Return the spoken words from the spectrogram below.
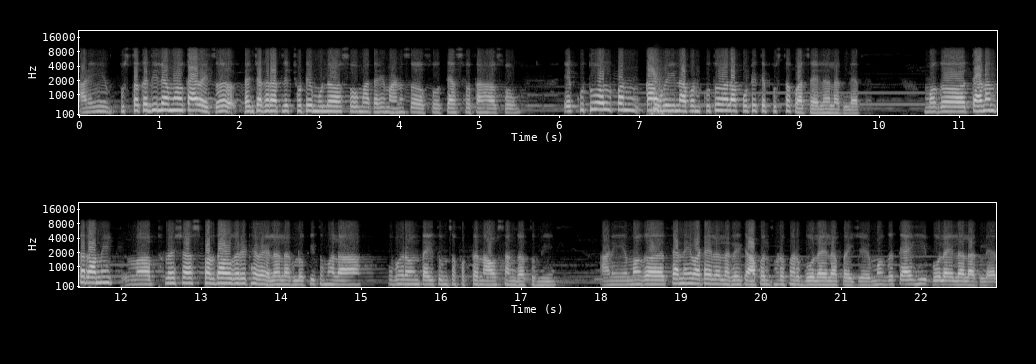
आणि पुस्तकं दिल्यामुळं काय व्हायचं त्यांच्या घरातले छोटे मुलं असो म्हातारी माणसं असो त्या स्वतः असो एक कुतूहल पण का होईना आपण कुतूहलापोटी ते पुस्तक वाचायला लागल्यात. मग त्यानंतर आम्ही थोड्याशा स्पर्धा वगैरे ठेवायला लागलो की तुम्हाला उभं राहून ताई तुमचं फक्त नाव सांगा तुम्ही. आणि मग त्यांनाही वाटायला लागले की आपण थोडंफार बोलायला पाहिजे. मग त्याही बोलायला लागल्यात.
